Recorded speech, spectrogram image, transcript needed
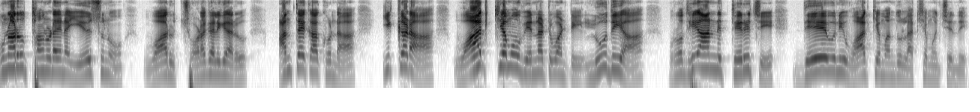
పునరుత్నుడైన యేసును వారు చూడగలిగారు. అంతేకాకుండా ఇక్కడ వాక్యము విన్నటువంటి లూదియా హృదయాన్ని తెరిచి దేవుని వాక్యమందు లక్ష్యముంచింది.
